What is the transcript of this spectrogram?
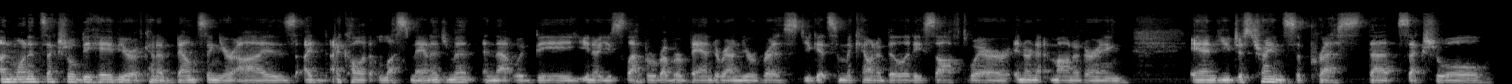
unwanted sexual behavior of kind of bouncing your eyes. I, I, call it lust management and that would be you know you slap a rubber band around your wrist you get some accountability software internet monitoring and you just try and suppress that sexual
